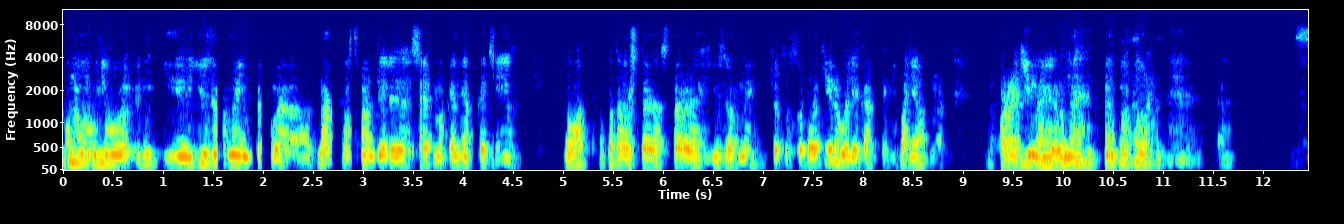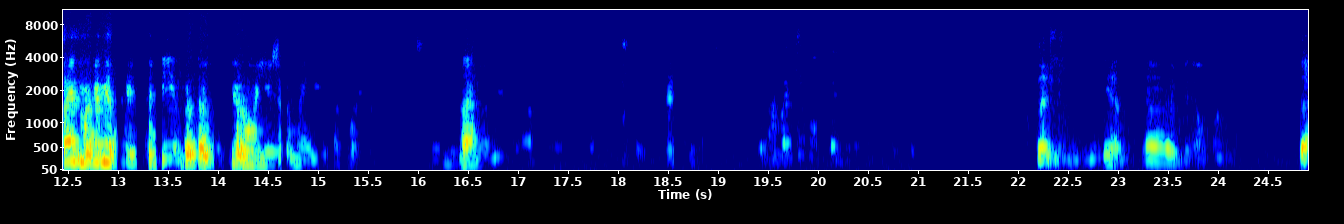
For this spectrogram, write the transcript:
он, у него юзернейм такой, однако на самом деле сайт Магомед Катиев, вот, потому что старый юзернейм что-то заблокировали, как-то непонятно, враги, наверное. Сайт Магомед Катиев – это первый юзернейм. Да. Да,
